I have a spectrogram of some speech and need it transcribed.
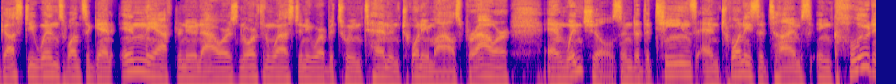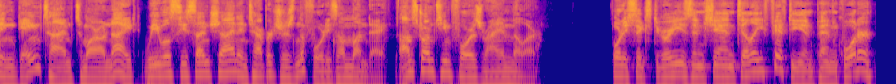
Gusty winds once again in the afternoon hours, north and west, anywhere between 10 and 20 miles per hour, and wind chills into the teens and 20s at times, including game time tomorrow night. We will see sunshine and temperatures in the 40s on Monday. I'm Storm Team 4's Ryan Miller. 46 degrees in Chantilly, 50 in Penn Quarter,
